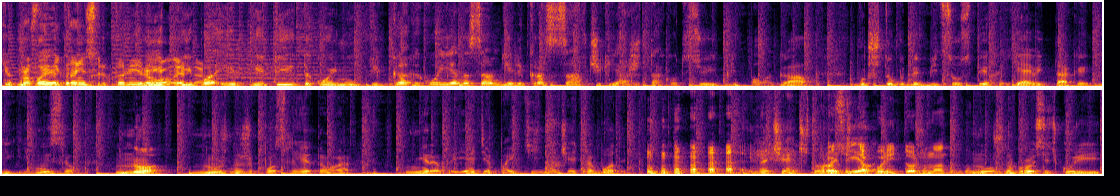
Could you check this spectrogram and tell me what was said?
Тебе и просто поэтому... никто не структурировал и, это. И, и, и ты такой, нифига, какой я на самом деле красавчик. Я же так вот все и предполагал. Вот чтобы добиться успеха, я ведь так и, и, и мыслил. Но нужно же после этого мероприятия пойти и начать работать. И начать что-то делать. Бросить курить тоже надо было. Нужно бросить курить.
